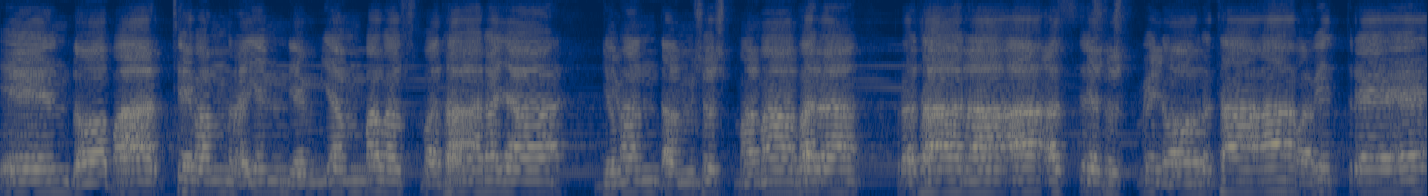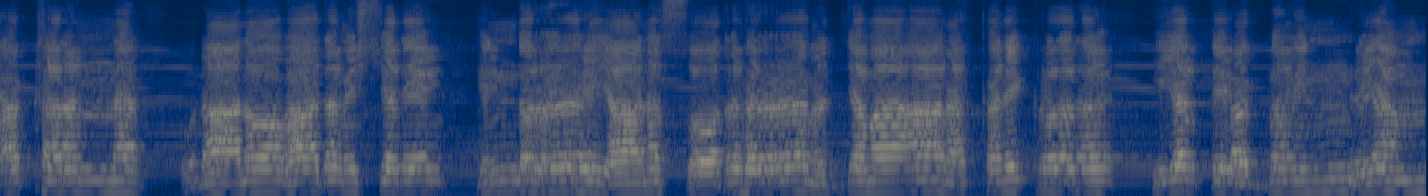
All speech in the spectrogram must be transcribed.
येन्दो पार्थिवम् रयिन्दिव्यम् भवस्वधारया। द्युमन्तम् शुष्ममाभर। प्रधाना अस्य शुष्मिनो वृथा पवित्रे अक्षरन्। पुनानो वाचमिष्यति इन्दुर्हियानः सोतृभिर्मृज्यमानः कनिकृदत्। इयर्तिभग्नमिन्द्रियम्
